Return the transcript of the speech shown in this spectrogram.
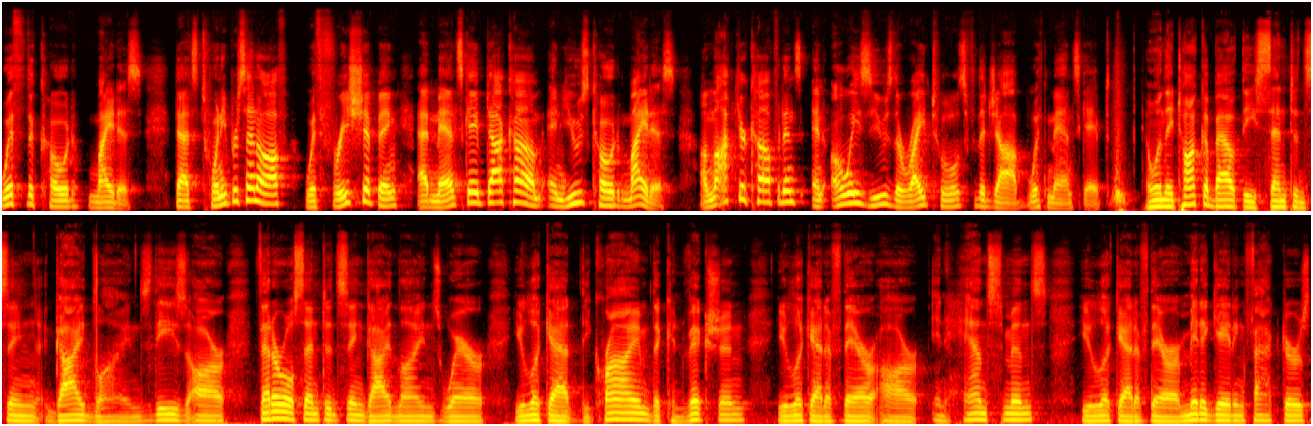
with the code MEIDAS. That's 20% off with free shipping at manscaped.com and use code MEIDAS. Unlock your confidence and always use the right tools for the job with Manscaped. And when they talk about the sentencing guidelines, these are federal sentencing guidelines where you look at the crime, the conviction, you look at if there are enhancements, you look at if there are mitigating factors,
